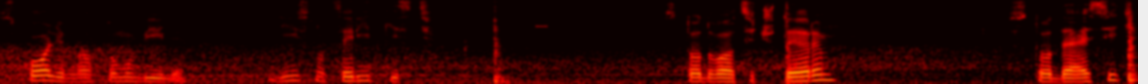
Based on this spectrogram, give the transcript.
сколів на автомобілі. Дійсно, це рідкість. 124, 110,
